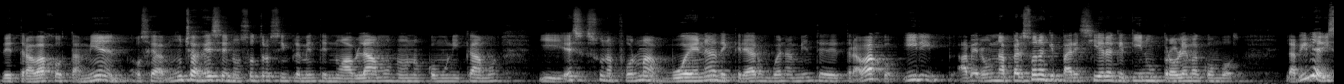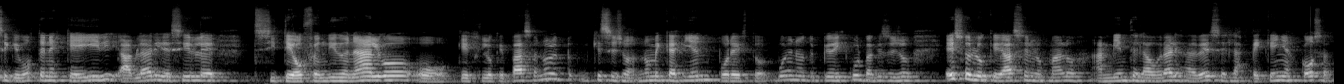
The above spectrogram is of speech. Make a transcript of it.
de trabajo también. O sea, muchas veces nosotros simplemente no hablamos, no nos comunicamos y eso es una forma buena de crear un buen ambiente de trabajo. Ir, a ver, una persona que pareciera que tiene un problema con vos, la Biblia dice que vos tenés que ir a hablar y decirle si te he ofendido en algo o qué es lo que pasa. No, qué sé yo, no me caes bien por esto. Bueno, te pido disculpas, qué sé yo. Eso es lo que hacen los malos ambientes laborales a veces, las pequeñas cosas.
